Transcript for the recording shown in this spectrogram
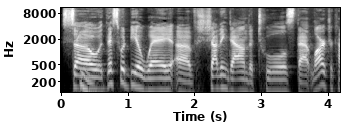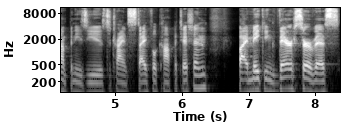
So, hmm. this would be a way of shutting down the tools that larger companies use to try and stifle competition by making their service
